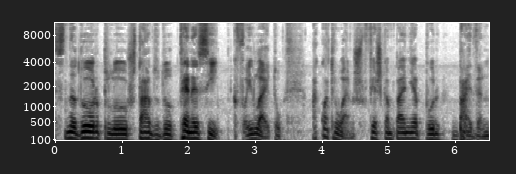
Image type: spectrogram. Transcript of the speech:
senador pelo estado do Tennessee, que foi eleito. Há quatro anos fez campanha por Biden.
